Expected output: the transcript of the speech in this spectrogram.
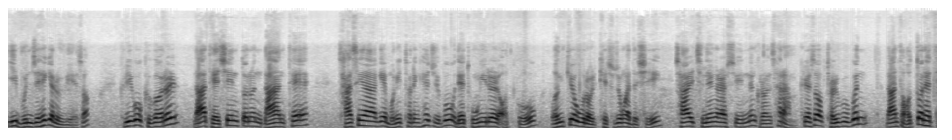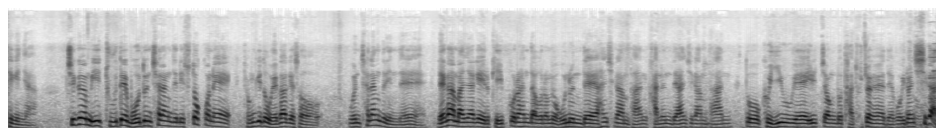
이 문제 해결을 위해서 그리고 그거를 나 대신 또는 나한테 자세하게 모니터링 해주고 내 동의를 얻고 원격으로 이렇게 조종하듯이 잘 진행을 할 수 있는 그런 사람. 그래서 결국은 나한테 어떤 혜택이냐. 지금 이 두 대 모든 차량들이 수도권의 경기도 외곽에서 온 차량들인데 내가 만약에 이렇게 입고를 한다 그러면 오는데 1시간 반, 가는데 1시간 반, 또 그 이후에 일정도 다 조정해야 되고 이런 시간,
